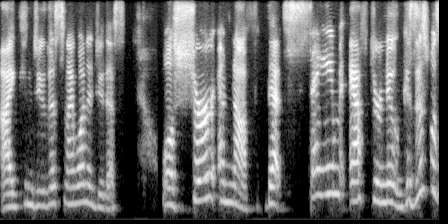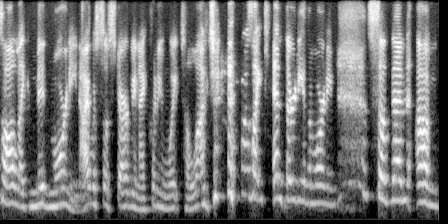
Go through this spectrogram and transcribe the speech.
I can do this and I want to do this. Well, sure enough, that same afternoon, because this was all like mid morning, I was so starving I couldn't even wait till lunch. it was like 10 30 in the morning. So then, um,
